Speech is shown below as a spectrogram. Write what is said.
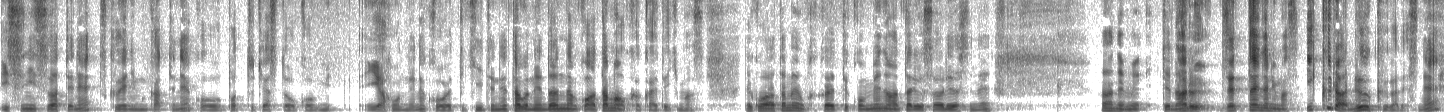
椅子に座ってね机に向かってねこうポッドキャストをこうイヤホンでねこうやって聞いてね多分ねだんだんこう頭を抱えていきます。でこう頭を抱えてこう目の辺りを触り出してねああ眠い。ってなる絶対なります。いくらルークがですね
